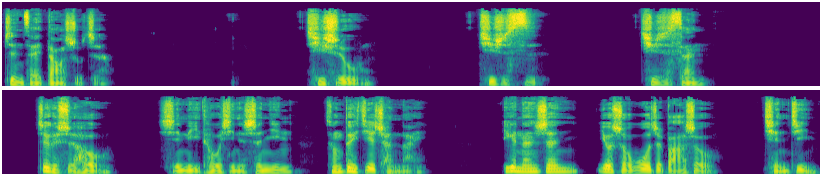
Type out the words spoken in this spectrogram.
正在倒数着：七十五、七十四、七十三。这个时候，行李拖行的声音。从对街传来，一个男生右手握着把手前进，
